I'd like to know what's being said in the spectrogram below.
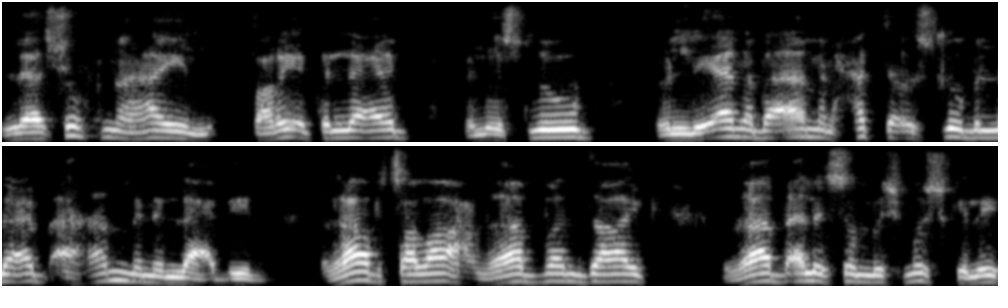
لشفنا هاي طريقة اللعب الأسلوب اللي أنا بآمن حتى أسلوب اللعب أهم من اللاعبين. غاب صلاح غاب فان دايك غاب أليسون مش مشكلة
